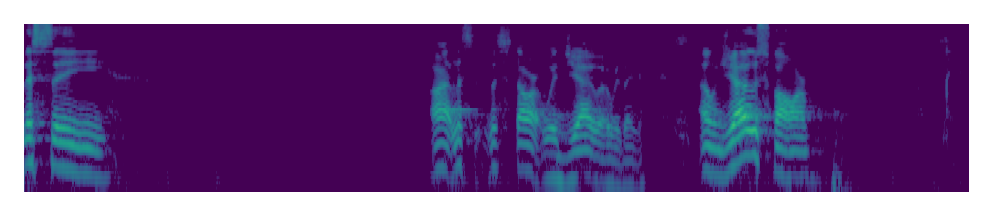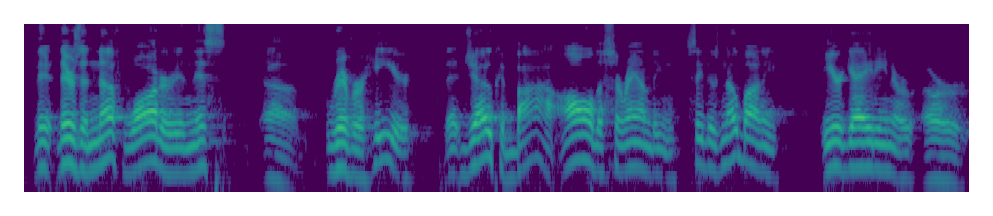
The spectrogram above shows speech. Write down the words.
let's see. All right, let's let's start with Joe over there. On Joe's farm, there, there's enough water in this uh, river here that Joe could buy all the surrounding. See, there's nobody irrigating or, or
